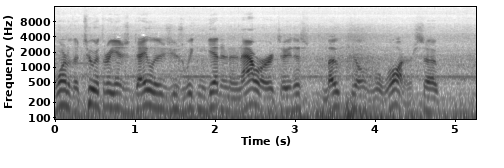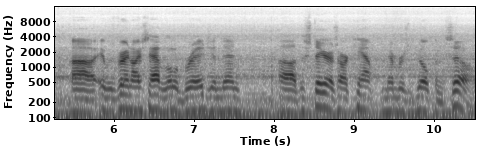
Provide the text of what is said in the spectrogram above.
one of the two or three inch deluges we can get in an hour or two, this moat fills with water. So uh, it was very nice to have a little bridge and then uh, the stairs our camp members built themselves.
